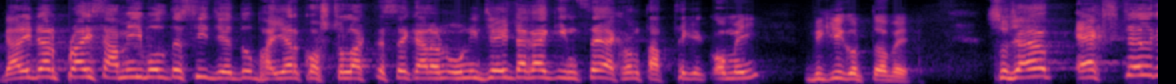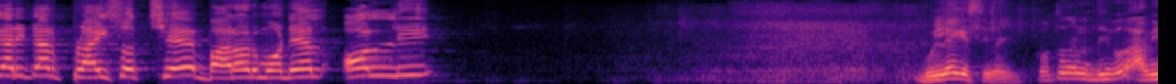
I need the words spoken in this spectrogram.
গাড়িটার প্রাইস আমি বলতেছি যেহেতু ভাইয়ার কষ্ট লাগতেছে কারণ উনি যেই টাকায় কিনছে এখন তার থেকে কমেই বিক্রি করতে হবে। সো যাই হোক এক্সটেল গাড়িটার প্রাইস হচ্ছে বারোর মডেল অনলি ভুলে গেছি ভাই। কত দাম দিব? আমি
